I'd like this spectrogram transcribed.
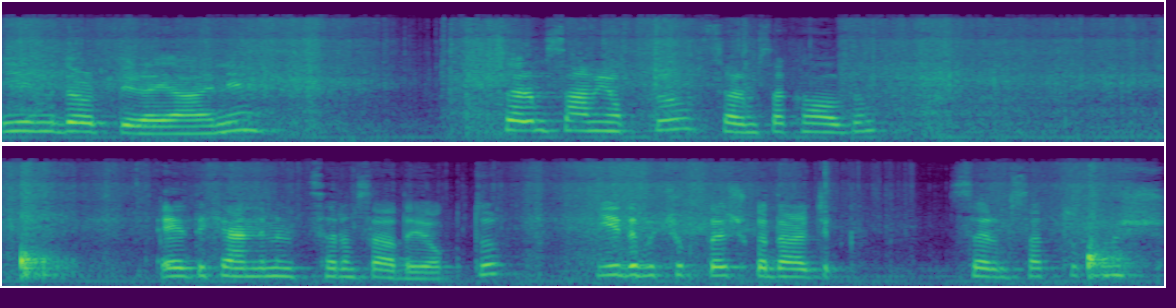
24 lira yani. Sarımsağım yoktu. Sarımsak aldım. Evde kendimin sarımsağı da yoktu. 7,5'da şu kadarcık sarımsak tutmuş.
